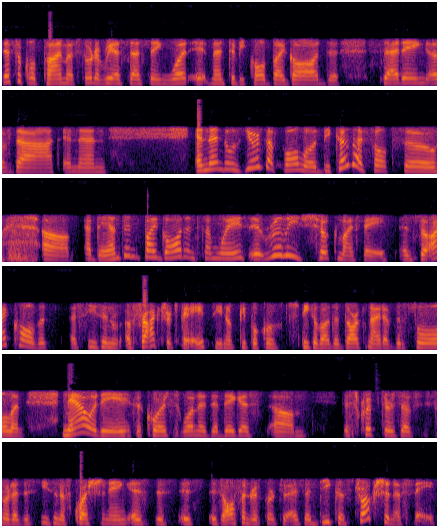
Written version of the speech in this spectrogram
difficult time of sort of reassessing what it meant to be called by God, the setting of that, and then and then those years that followed, because I felt so uh, abandoned by God in some ways, it really shook my faith. And so I called it a season of fractured faith. You know, people could speak about the dark night of the soul. And nowadays, of course, one of the biggest um, descriptors of sort of the season of questioning is this is, is often referred to as a deconstruction of faith,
